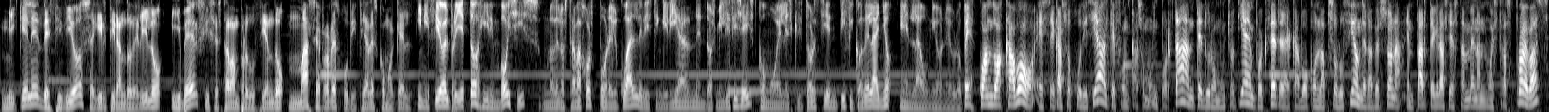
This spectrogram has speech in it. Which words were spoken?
Michele decidió seguir tirando del hilo y ver si se estaban produciendo más errores judiciales como aquel. Inició el proyecto Hearing Voices, uno de los trabajos por el cual le distinguirían en 2016 como el escritor científico del año en la Unión Europea. Cuando acabó ese caso judicial, que fue un caso muy importante, duró mucho tiempo, etcétera, acabó con la absolución de la persona, en parte gracias también a nuestras pruebas,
